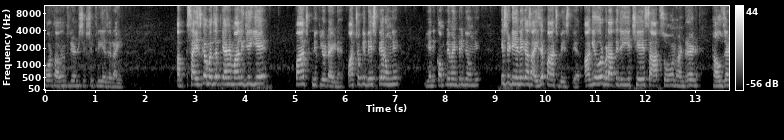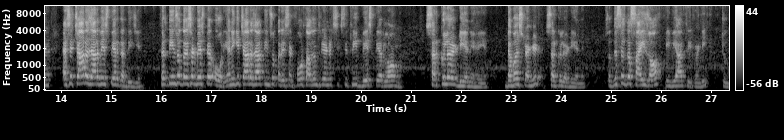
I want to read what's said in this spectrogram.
four thousand three hundred sixty three as a right अब साइज़ का मतलब क्या है? मान लीजिए ये पाँच न्यूक्लियोटाइड है। पाँचों के बेस पेयर होंगे, यानी कॉम्प्लीमेंट्री भी होंगे। इस डीएनए का साइज़ है पाँच बेस पेयर आगे और बढ़ाते जाइए, छह, सात, सौ हंड्रेड थाउज़ेंड ऐसे चार हज़ार बेस पेयर कर दीजिए। फिर तीन सौ तिरसठ बेस पेयर और, यानी कि चार हज़ार तीन सौ तिरसठ four thousand three hundred sixty three base pair long circular DNA है ये। Double stranded circular DNA so this is the size of PBR 322 तो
